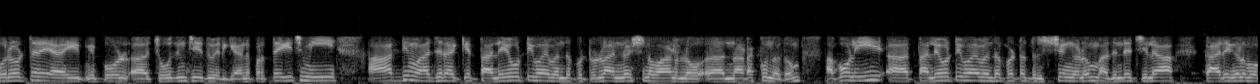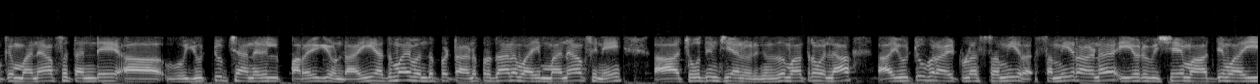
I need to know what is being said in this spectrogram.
ഓരോരുത്തരെയായി ഇപ്പോൾ ചോദ്യം ചെയ്തു വരികയാണ്. പ്രത്യേകിച്ചും ഈ ആദ്യം ഹാജരാക്കിയ തലയോട്ടിയുമായി ബന്ധപ്പെട്ടുള്ള അന്വേഷണമാണല്ലോ നടക്കുന്നതും. അപ്പോൾ ഈ തലയോട്ടിയുമായി ബന്ധപ്പെട്ട ദൃശ്യങ്ങളും അതിന്റെ ചില കാര്യങ്ങളും ഒക്കെ മനാഫ് തന്റെ യൂട്യൂബ് ചാനലിൽ പറയുകയുണ്ടായി. അതുമായി ബന്ധപ്പെട്ടാണ് പ്രധാനമായും മനാഫിനെ ചോദ്യം ചെയ്യാൻ ഒരുങ്ങുന്നത്. മാത്രമല്ല യൂട്യൂബർ ആയിട്ടുള്ള സമീർ. സമീറാണ് ഈ ഒരു വിഷയം ആദ്യമായി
